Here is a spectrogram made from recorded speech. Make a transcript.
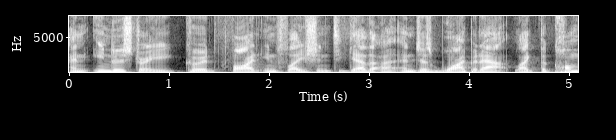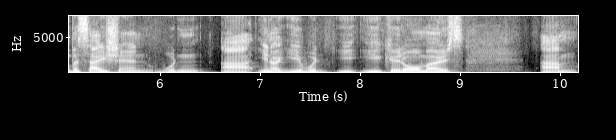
an industry could fight inflation together and just wipe it out. Like the conversation wouldn't, uh, you know, you would you, you could almost um,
